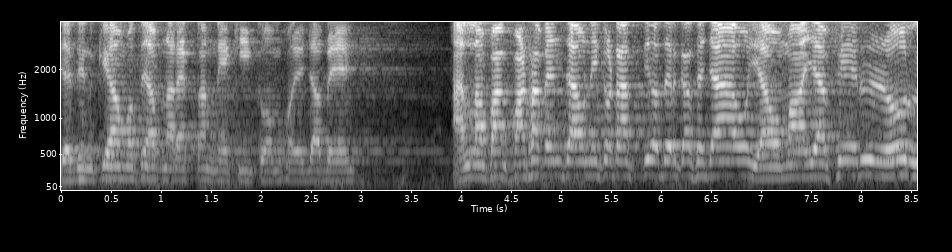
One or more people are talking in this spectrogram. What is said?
যেদিন কেয়ামতে আপনার একটা নেকি কম হয়ে যাবে। আল্লাহ পাক পাঠাবেন, যাও নিকট আত্মীয়দের কাছে যাও। ইয়াউমা ইয়াফিরুল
